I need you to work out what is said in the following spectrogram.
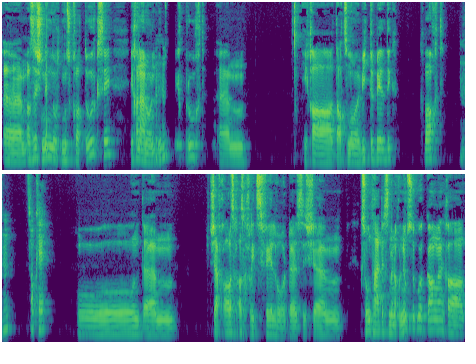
Ähm, also es ist nicht nur die Muskulatur gewesen. Ich habe auch noch einen mhm. Ausgleich gebraucht. Ähm, ich habe dazu mal eine Weiterbildung gemacht. Mhm. Okay. Und ähm, es ist einfach alles also ein bisschen zu viel geworden. Es ist ähm, Gesundheitlich ist mir noch nicht so gut gegangen. Ich habe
